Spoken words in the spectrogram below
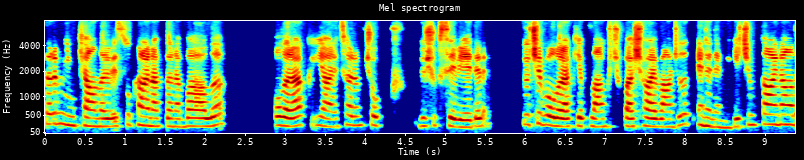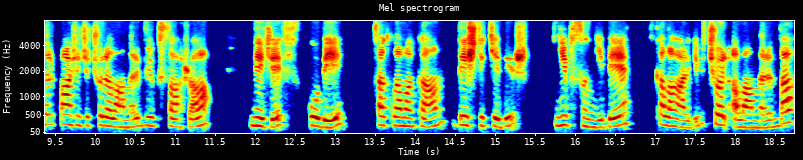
Tarım imkanları ve su kaynaklarına bağlı olarak yani tarım çok düşük seviyede. Göçebe olarak yapılan küçükbaş hayvancılık en önemli geçim kaynağıdır. Başlıca çöl alanları Büyük Sahra, Necef, Gobi, Taklamakan, Deşti Kebir, Gibson gibi, Kalahar gibi çöl alanlarında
